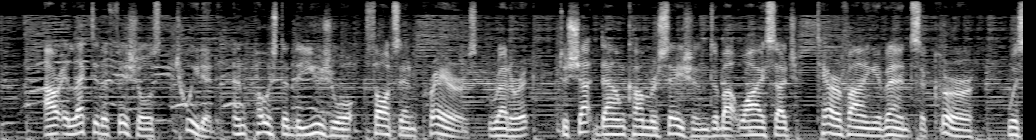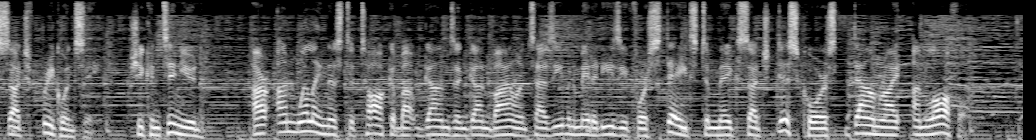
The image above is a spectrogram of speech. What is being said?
our elected officials tweeted and posted the usual thoughts and prayers rhetoric to shut down conversations about why such terrifying events occur with such frequency. She continued, Our unwillingness to talk about guns and gun violence has even made it easy for states to make such discourse downright unlawful.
